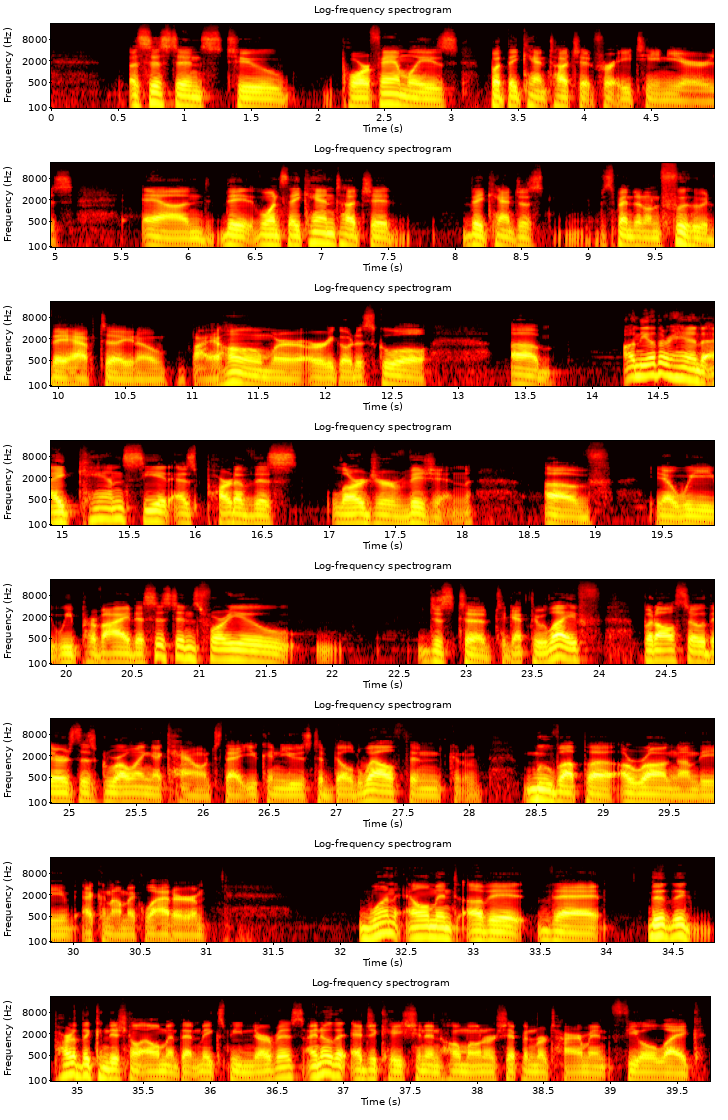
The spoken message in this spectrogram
assistance to poor families, but they can't touch it for 18 years, and they, once they can touch it, they can't just spend it on food. They have to, you know, buy a home or, or go to school. Um, on the other hand, I can see it as part of this larger vision of you know, we, we provide assistance for you just to, to get through life, but also there's this growing account that you can use to build wealth and kind of move up a, a rung on the economic ladder. One element of it that the, the part of the conditional element that makes me nervous, I know that education and home ownership and retirement feel like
